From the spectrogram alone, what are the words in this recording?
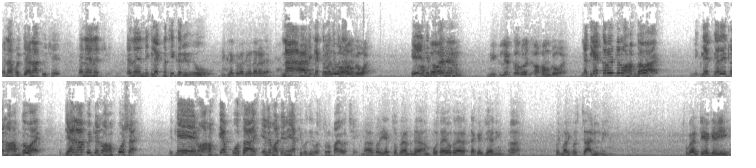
એના પર ધ્યાન આપ્યું છે એને એને એને નિગ્લેક્ટ નથી કર્યું એવું. નિગ્લેક્ટ કરવાથી વધારે ના હા નિગ્લેક્ટ કરવાથી વધારે એ એટલે ગવાય ને એનું? નિગ્લેક્ટ કરો એટલે અહમ ગવાય. નિગ્લેક્ટ કરો એટલે એનો અહમ ગવાય. નિગ્લેક્ટ કરે એટલે એનો અહમ ગવાય. ધ્યાન આપે એટલે એનો અહમ પોસાય. એટલે એનો અહમ કેમ પોસાય? એને માટેની આખી બધી વસ્તુનો પાયો છે. ના પણ એક છોકરાને તમે હમ પોસાય એવા બધા રસ્તા કરી જોયા ને. હા. પછી મારી કોઈ ચાલ્યું નહીં. છોકરાને ટેવ કેવી?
